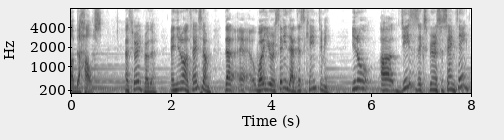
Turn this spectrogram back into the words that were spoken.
of the house. That's right, brother. And you know, I'll tell you something. That uh, while you were saying that, this came to me. You know, uh, Jesus experienced the same thing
